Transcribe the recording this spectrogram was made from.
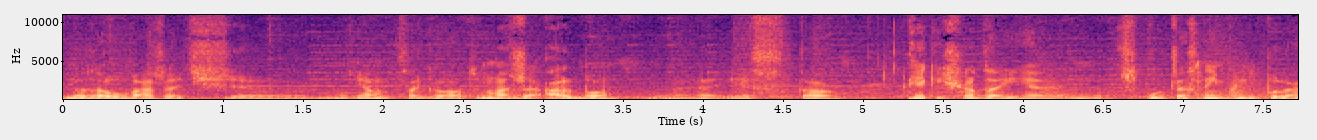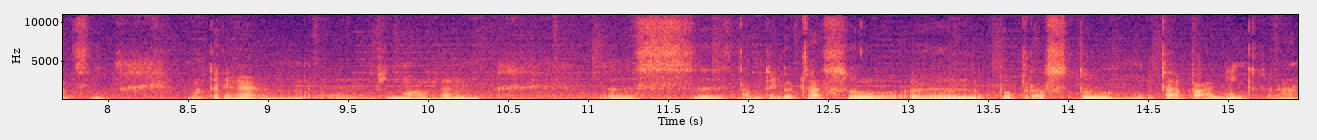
no, zauważyć, e, mówiącego o tym, że albo jest to jakiś rodzaj e, współczesnej manipulacji materiałem e, filmowym e, z tamtego czasu lub po prostu ta pani, która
